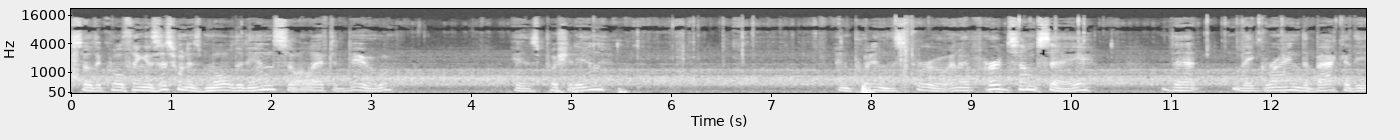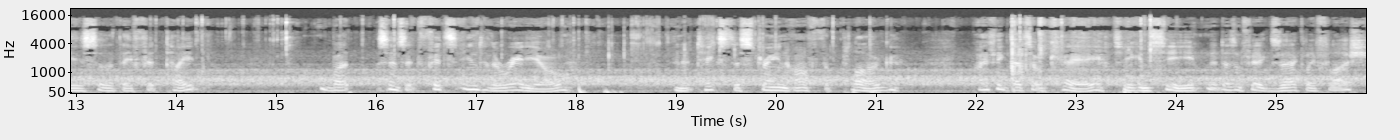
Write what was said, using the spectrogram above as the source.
So the cool thing is this one is molded in, so all I have to do is push it in and put in the screw. And I've heard some say that they grind the back of these so that they fit tight. But since it fits into the radio and it takes the strain off the plug, I think that's okay. So you can see it doesn't fit exactly flush,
